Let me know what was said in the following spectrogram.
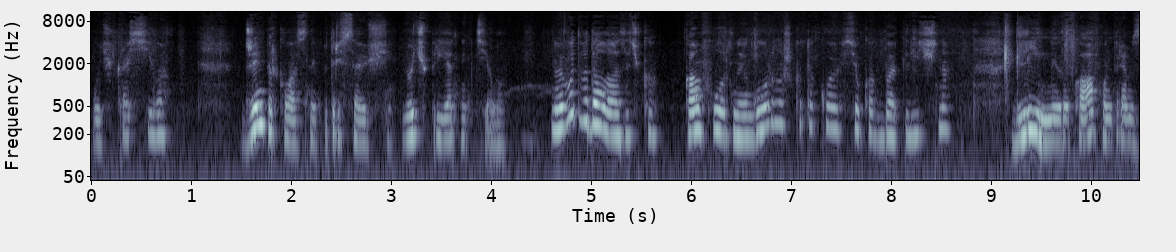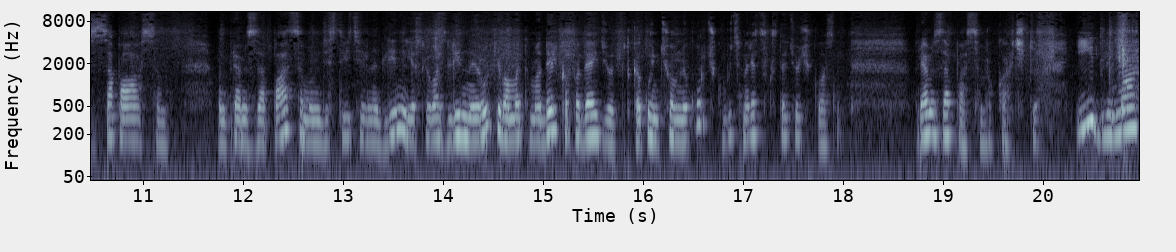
Очень красиво. Джемпер классный, потрясающий и очень приятный к телу. Ну и вот водолазочка. Комфортное горлышко такое, все как бы отлично. Длинный рукав, он прям с запасом. Он прям с запасом, он действительно длинный. Если у вас длинные руки, вам эта моделька подойдет. Под какую-нибудь темную курточку будет смотреться, кстати, очень классно. Прям с запасом рукавчики. И длина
